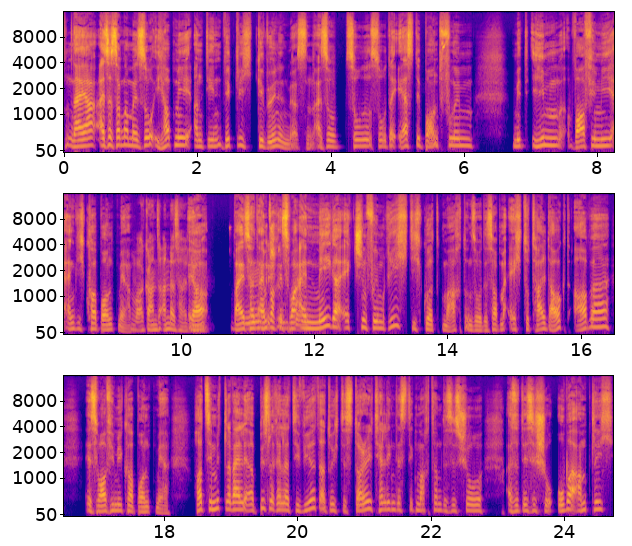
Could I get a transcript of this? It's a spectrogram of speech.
naja, also sagen wir mal so, ich habe mich an den wirklich gewöhnen müssen. Also so, so der erste Bond-Film mit ihm war für mich eigentlich kein Bond mehr. War ganz anders halt. Ja, weil es halt Mhm, das einfach, es stimmt, war ja. ein mega Actionfilm, richtig gut gemacht und so. Das hat mir echt total taugt, aber es war für mich kein Bond mehr. Hat sie mittlerweile ein bisschen relativiert, auch durch das Storytelling, das die gemacht haben. Das ist schon, also das ist schon oberamtlich.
